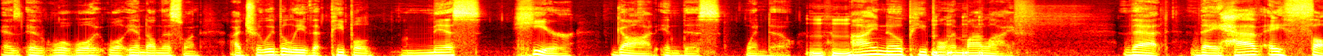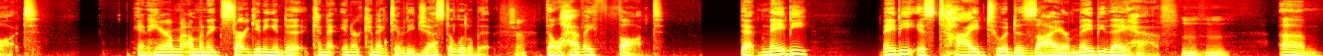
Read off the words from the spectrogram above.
as it, we'll, we'll, we'll end on this one, I truly believe that people mishear God in this window. Mm-hmm. I know people in my life that they have a thought. And here I'm, I'm going to start getting into connect, interconnectivity just a little bit. Sure. They'll have a thought that maybe maybe is tied to a desire. Maybe they have, Mm-hmm. um,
